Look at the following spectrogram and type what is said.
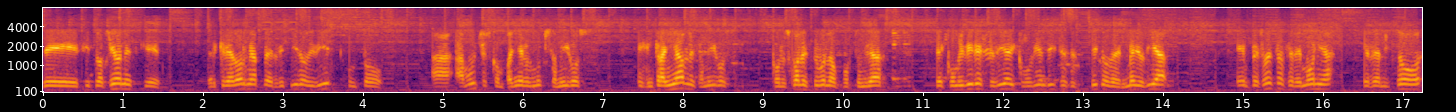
de situaciones que el creador me ha permitido vivir junto a, muchos compañeros, muchos amigos, entrañables amigos con los cuales tuve la oportunidad de convivir este día y como bien dices, el sitio del mediodía empezó esta ceremonia que realizó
